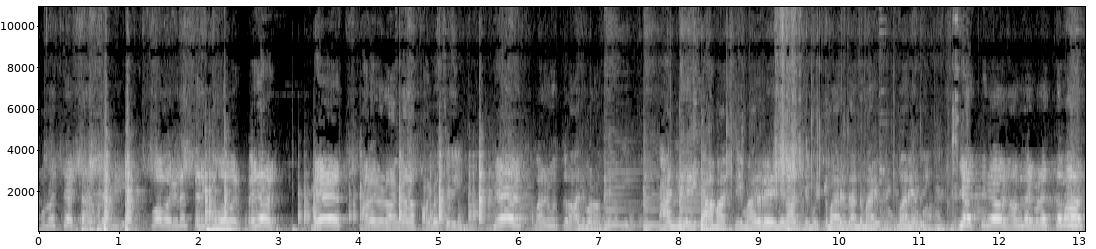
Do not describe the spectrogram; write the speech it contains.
புனூத்தி எட்டாம் விளைவி ஒவ்வொரு இடத்திற்கு ஒவ்வொரு பெயர் மேல் மலையோட அங்காள பரமேஸ்வரி மேல் மருவத்தூர் ஆதிபுரம் சக்தி காஞ்சிலை காமாட்சி மதுரை மீனாட்சி முத்துமாரி தண்டுமாரி புத்துமாரி என்று எத்தனையோ நாமதை விளத்தவான்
